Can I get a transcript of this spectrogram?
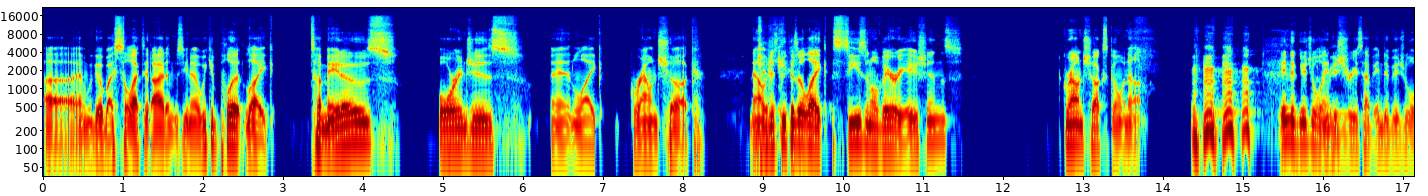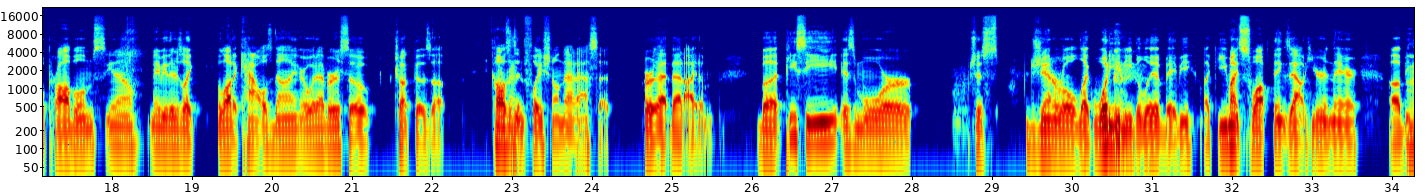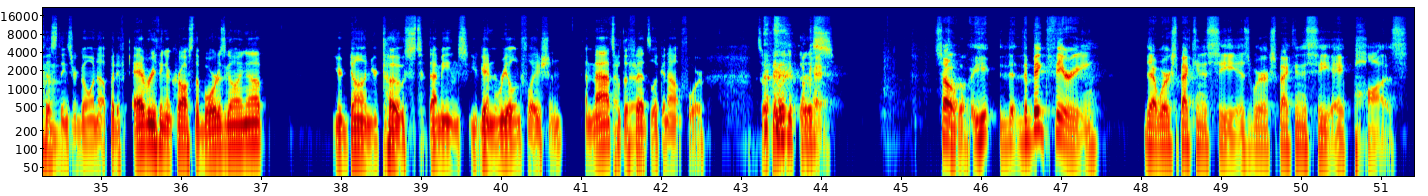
uh, and we go by selected items, you know, we could put like tomatoes, oranges, and like ground chuck. Now, just because of like seasonal variations, ground chuck's going up individual Could be. industries have individual problems you know maybe there's like a lot of cows dying or whatever so chuck goes up causes Okay. inflation on that asset or that that item but pce is more just general like what do you need to live baby like you might swap things out here and there uh, because Mhm. things are going up but if everything across the board is going up you're done you're toast that means you're getting real inflation and that's, what the it. fed's looking out for so if you look at this So he, the, the big theory that we're expecting to see is we're expecting to see a pause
